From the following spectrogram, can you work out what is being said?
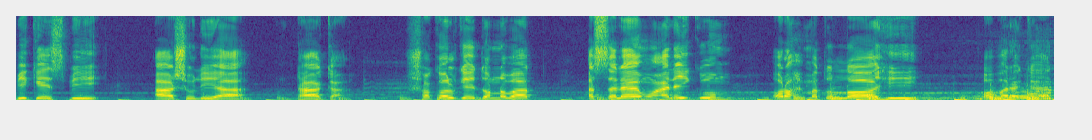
বিকেএসপি, আশুলিয়া, ঢাকা। সকলকে ধন্যবাদ। আসসালামু আলাইকুম ওরহমতুল্লাহি ওবরাকাত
